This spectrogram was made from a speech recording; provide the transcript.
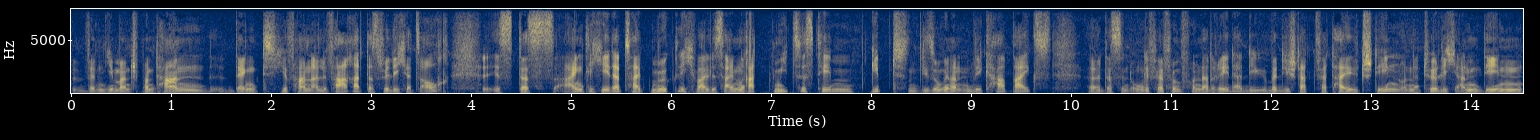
Wenn jemand spontan denkt, hier fahren alle Fahrrad, das will ich jetzt auch, ist das eigentlich jederzeit möglich, weil es ein Radmietsystem gibt, die sogenannten WK-Bikes. Äh, das sind ungefähr 500 Räder, die über die Stadt verteilt stehen und natürlich an den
